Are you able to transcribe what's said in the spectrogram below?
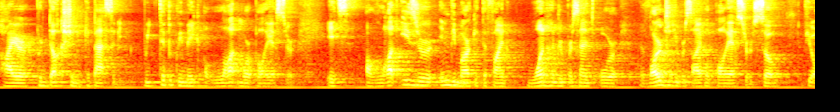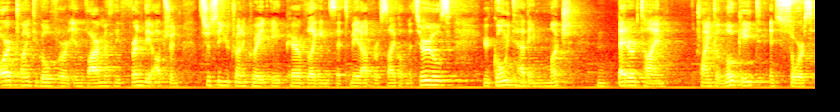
higher production capacity, we typically make a lot more polyester. It's a lot easier in the market to find 100% or largely recycled polyester. So, if you are trying to go for an environmentally friendly option, let's just say you're trying to create a pair of leggings that's made out of recycled materials, you're going to have a much better time trying to locate and source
